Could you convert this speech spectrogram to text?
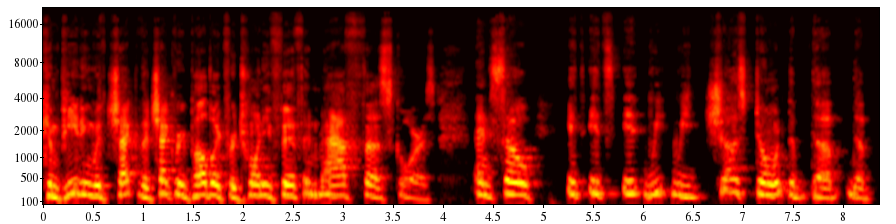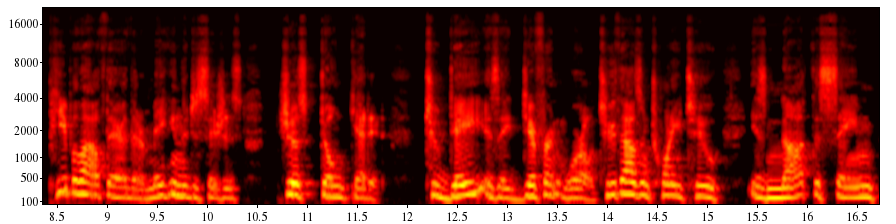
competing with Czech the Czech Republic for 25th in math uh, scores, and so it, it's it we we just don't the, the the people out there that are making the decisions just don't get it. Today is a different world. 2022 is not the same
